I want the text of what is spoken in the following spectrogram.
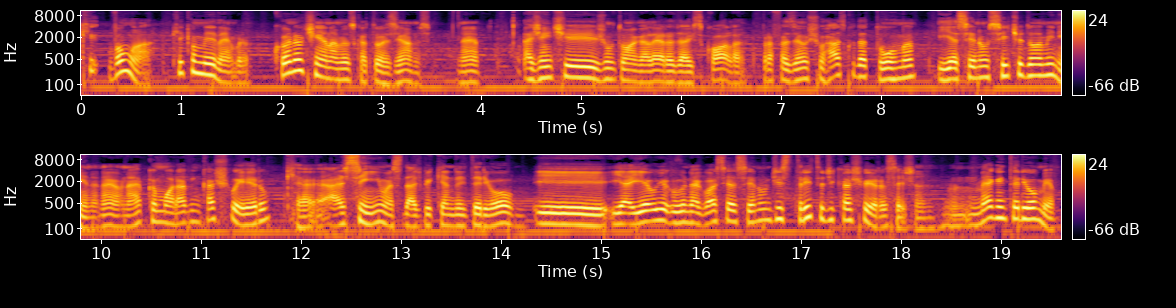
que- vamos lá. O que, que eu me lembro? Quando eu tinha lá meus 14 anos, né? A gente juntou uma galera da escola pra fazer um churrasco da turma. Ia ser num sítio de uma menina, né? Na época eu morava em Cachoeiro, que é assim, uma cidade pequena do interior. E, e aí eu- o negócio ia ser num distrito de Cachoeiro, ou seja, um mega interior mesmo.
